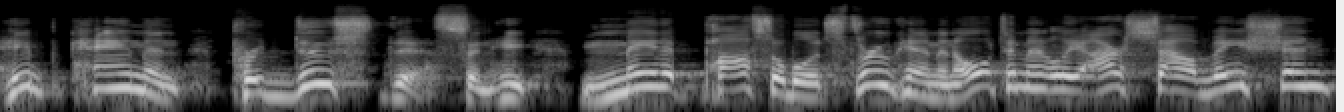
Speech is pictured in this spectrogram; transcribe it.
He came and produced this, and He made it possible. It's through Him, and ultimately our salvation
